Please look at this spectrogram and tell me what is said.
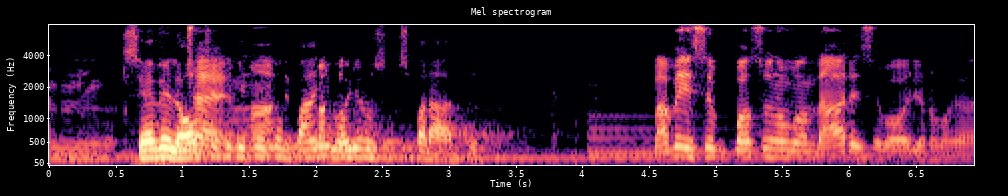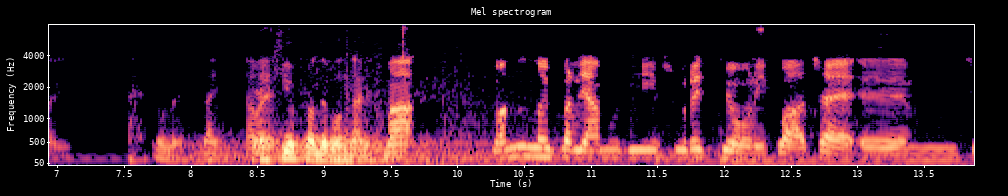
mm, se è veloce cioè, perché i tuoi compagni ma... vogliono spararti. Vabbè, se possono andare, se vogliono magari. Eh, vabbè, dai, vabbè. anch'io però devo andare. Ma quando noi parliamo di insurrezioni qua, cioè, ehm, si,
